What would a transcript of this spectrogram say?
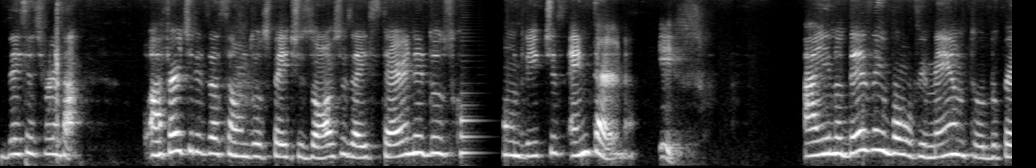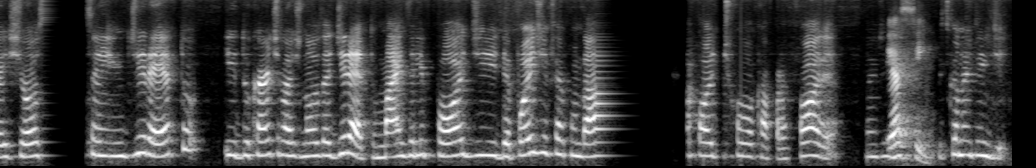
Deixa eu te perguntar a fertilização dos peixes ósseos é externa e dos condrites é interna. Isso. Aí no desenvolvimento do peixe ósseo é indireto e do cartilaginoso é direto, mas ele pode, depois de fecundar, pode colocar para fora? É assim. Isso que eu não entendi.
